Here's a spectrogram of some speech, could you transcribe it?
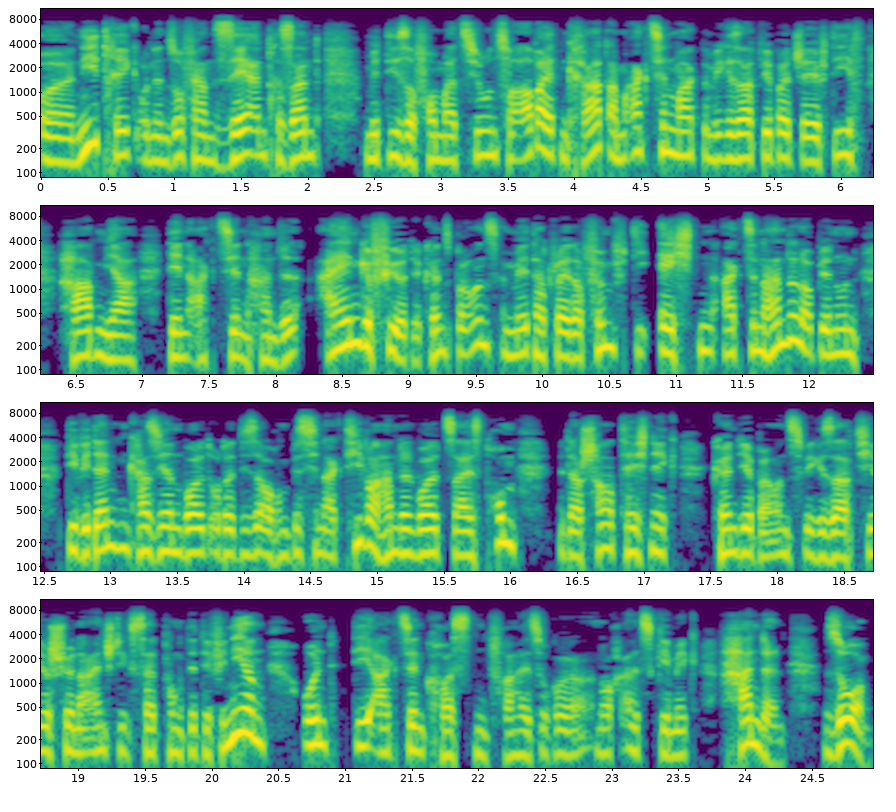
äh, niedrig und insofern sehr interessant, mit dieser Formation zu arbeiten. Gerade am Aktienmarkt und wie gesagt, wir bei JFD haben ja den Aktienhandel eingeführt. Ihr könnt bei uns im MetaTrader 5 die echten Aktien handeln, ob ihr nun Dividenden kassieren wollt oder diese auch ein bisschen aktiver handeln wollt, sei es drum. Mit der Charttechnik könnt ihr bei uns, wie gesagt, hier schöne Einstiegszeitpunkte definieren und die Aktien kostenfrei sogar noch als Gimmick handeln. So,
